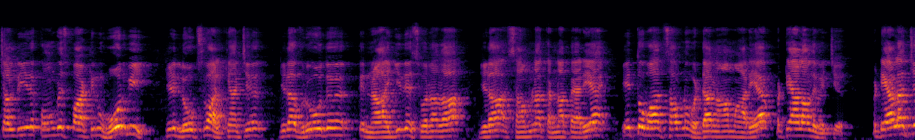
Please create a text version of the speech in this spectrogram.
ਚੱਲ ਰਹੀ ਹੈ ਤਾਂ ਕਾਂਗਰਸ ਪਾਰਟੀ ਨੂੰ ਹੋਰ ਵੀ ਜਿਹੜੇ ਲੋਕ ਸਭਾ ਹਲਕਿਆਂ 'ਚ ਜਿਹੜਾ ਵਿਰੋਧ ਤੇ ਨਾਰਾਜ਼ਗੀ ਦੇ ਸਵਰਾਂ ਦਾ ਜਿਹੜਾ ਸਾਹਮਣਾ ਕਰਨਾ ਪੈ ਰਿਹਾ ਹੈ, ਇਹ ਤੋਂ ਬਾਅਦ ਸਭ ਨੂੰ ਵੱਡਾ ਨਾਮ ਆ ਰਿਹਾ ਪਟਿਆਲਾ ਦੇ ਵਿੱਚ। ਪਟਿਆਲਾ 'ਚ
